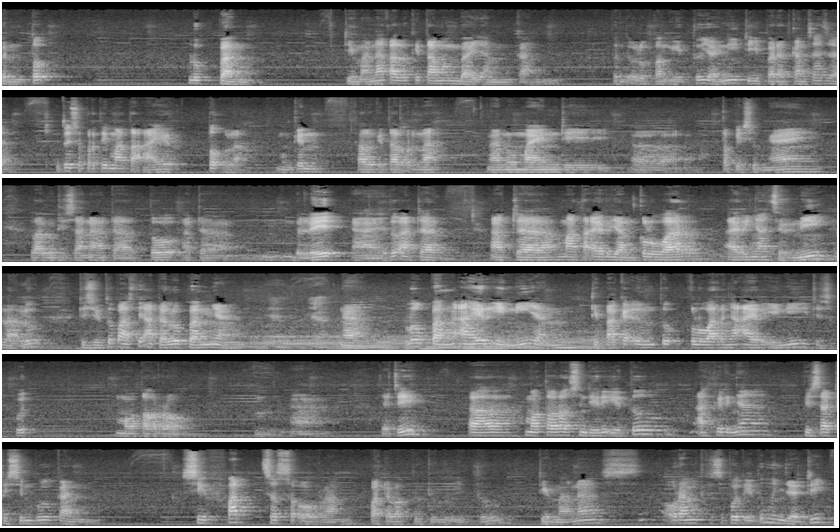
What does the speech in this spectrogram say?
bentuk lubang di mana kalau kita membayangkan bentuk lubang itu ya ini diibaratkan saja. Itu seperti mata air tok lah. Mungkin kalau kita pernah nganu main di uh, tepi sungai lalu di sana ada tok ada belik. Nah itu ada ada mata air yang keluar airnya jernih lalu di situ pasti ada lubangnya. Ya, ya. Nah, lubang air ini yang dipakai untuk keluarnya air ini disebut motoro. Hmm. Nah, jadi uh, motoro sendiri itu akhirnya bisa disimpulkan sifat seseorang pada waktu dulu itu di mana orang tersebut itu menjadi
